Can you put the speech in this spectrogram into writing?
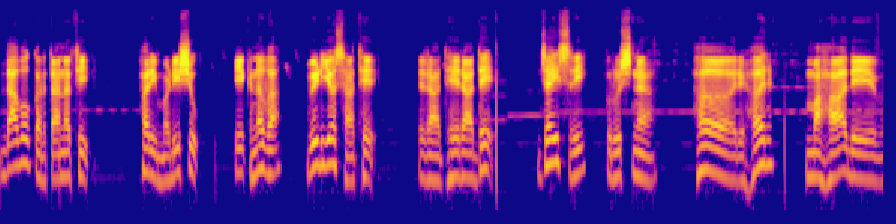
દાવો કરતા નથી. ફરી મળીશું એક નવા વીડિયો સાથે. રાધે રાધે. જય શ્રી કૃષ્ણ. હર હર. મહાદેવ.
